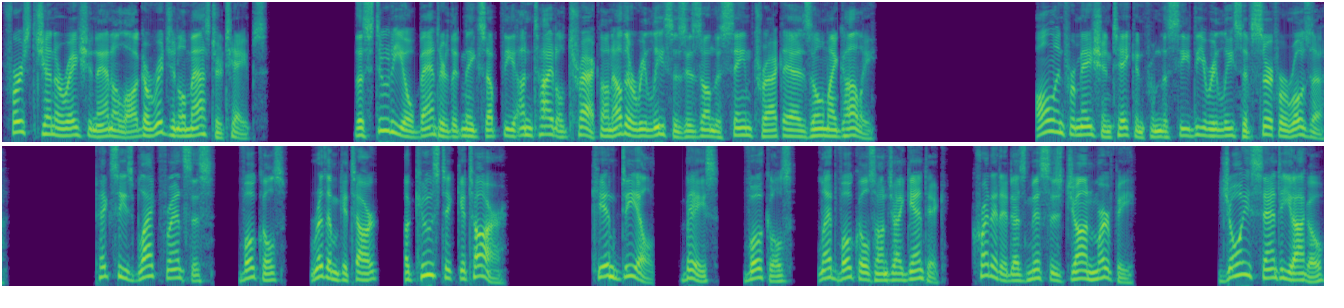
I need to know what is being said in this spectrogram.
first generation analog original master tapes. The studio banter that makes up the untitled track on other releases is on the same track as Oh My Golly. All information taken from the CD release of Surfer Rosa. Pixies Black Francis, vocals, rhythm guitar, acoustic guitar. Kim Deal, bass, vocals, lead vocals on Gigantic, credited as Mrs. John Murphy. Joey Santiago,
